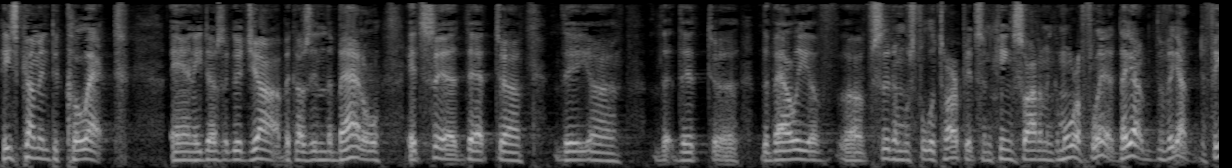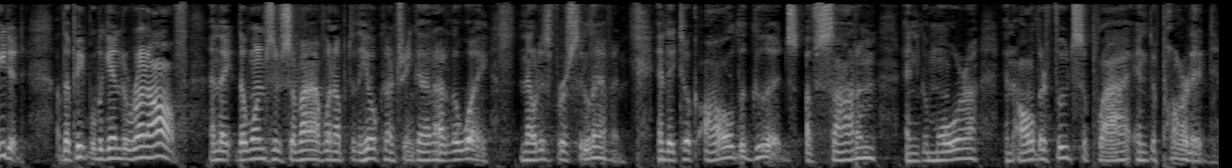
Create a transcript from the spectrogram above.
He's coming to collect. And he does a good job because in the battle it said that uh, the uh, that, that uh, the valley of, of Siddim was full of tar pits, and King Sodom and Gomorrah fled. They got they got defeated. The people began to run off, and they, the ones who survived went up to the hill country and got out of the way. Notice verse 11. And they took all the goods of Sodom and Gomorrah and all their food supply and departed.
